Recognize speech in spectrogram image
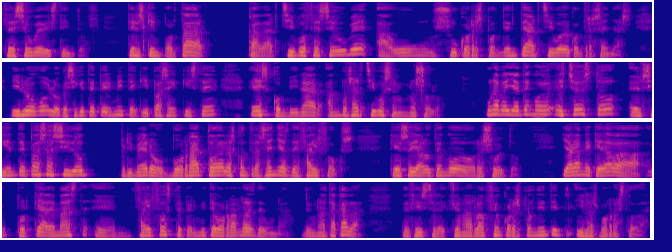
CSV distintos. Tienes que importar cada archivo CSV a un su correspondiente archivo de contraseñas. Y luego lo que sí que te permite KeePass XC es combinar ambos archivos en uno solo. Una vez ya tengo hecho esto, el siguiente paso ha sido primero borrar todas las contraseñas de Firefox, que eso ya lo tengo resuelto. Y ahora me quedaba, porque además eh, Firefox te permite borrarlas de una, de una tacada. Es decir, seleccionas la opción correspondiente y las borras todas.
